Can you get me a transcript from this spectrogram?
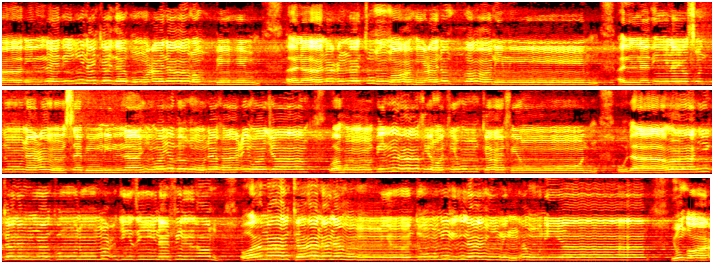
كذبوا على ربهم. ألا نعنة الله على الظالمين؟ الذين يصدون عن سبيل الله ويبغونها عوجا وهم بالآخرة هم كافرون. أولئك لم يكونوا معجزين في الأرض وما كان لهم من دون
